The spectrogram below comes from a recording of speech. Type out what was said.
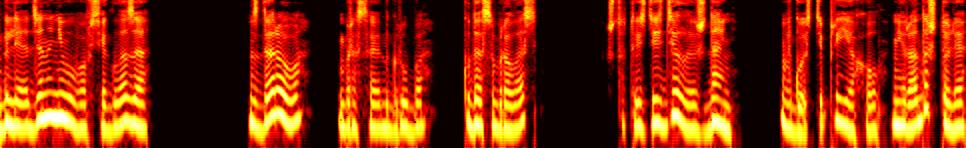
глядя на него во все глаза. «Здорово», — бросает грубо. «Куда собралась?» «Что ты здесь делаешь, Дань?» «В гости приехал. Не рада, что ли?»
